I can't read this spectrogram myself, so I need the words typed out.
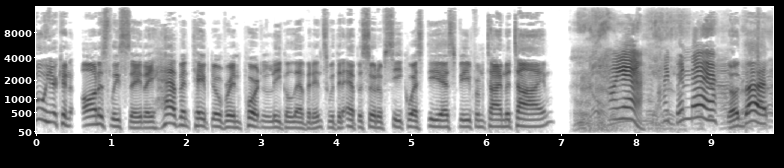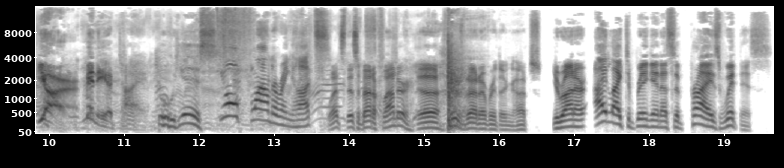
Who here can honestly say they haven't taped over important legal evidence with an episode of seaQuest DSV from time to time? Oh, yeah, I've been there. So that, Yar! Many a time! oh yes. You're floundering, Hutz. What's this about a flounder? Uh, is that everything, Hutz? Your Honor, I'd like to bring in a surprise witness.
